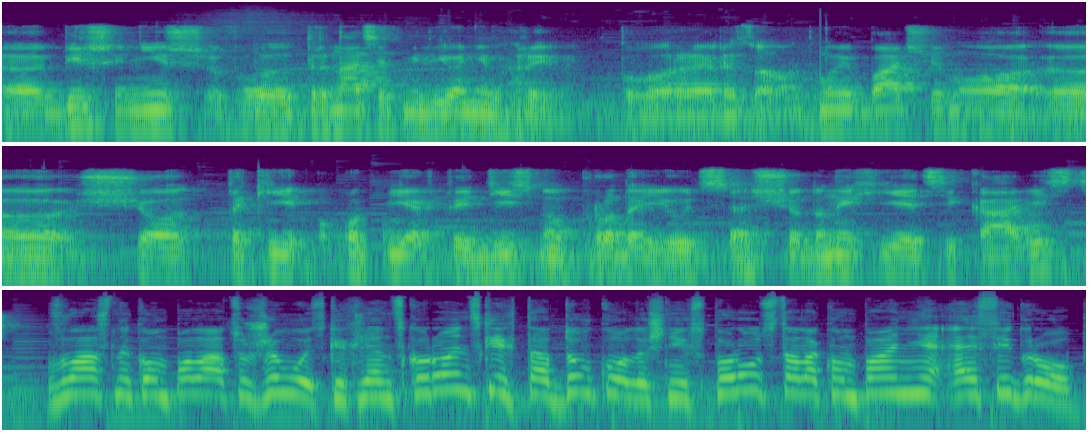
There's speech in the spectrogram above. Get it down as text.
е, більше ніж в 13 мільйонів гривень. Було реалізовано. Ми бачимо, е, що такі об'єкти дійсно продаються, що до них є цікавість. Власником палацу Живуцьких Лянскоронських та довколишніх споруд стала компанія Ефі Груп.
